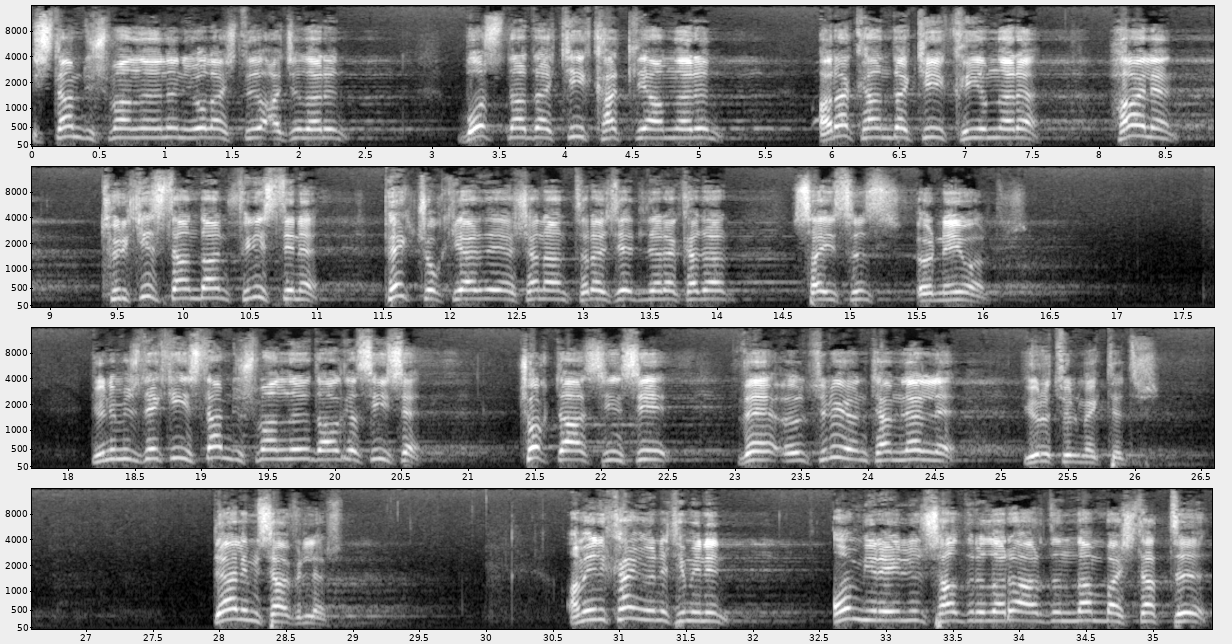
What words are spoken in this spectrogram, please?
İslam düşmanlığının yol açtığı acıların, Bosna'daki katliamların, Arakan'daki kıyımlara halen Türkistan'dan Filistin'e pek çok yerde yaşanan trajedilere kadar sayısız örneği vardır. Günümüzdeki İslam düşmanlığı dalgası ise çok daha sinsi ve ölçülü yöntemlerle yürütülmektedir. Değerli misafirler, Amerikan yönetiminin 11 Eylül saldırıları ardından başlattığı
